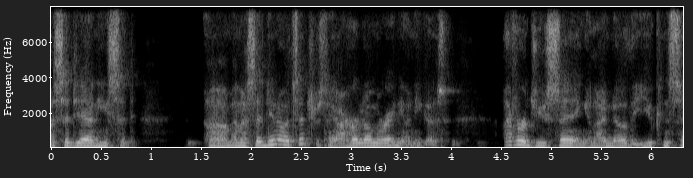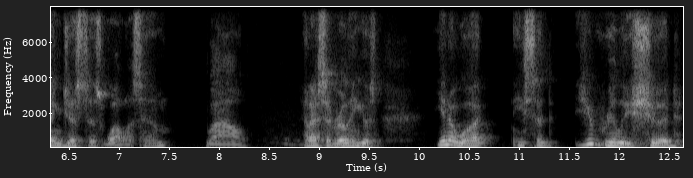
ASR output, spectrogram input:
I said, Yeah. And he said, um, and I said, You know, it's interesting. I heard it on the radio. And he goes, I've heard you sing, and I know that you can sing just as well as him. Wow. And I said, Really? He goes, You know what? He said, You really should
